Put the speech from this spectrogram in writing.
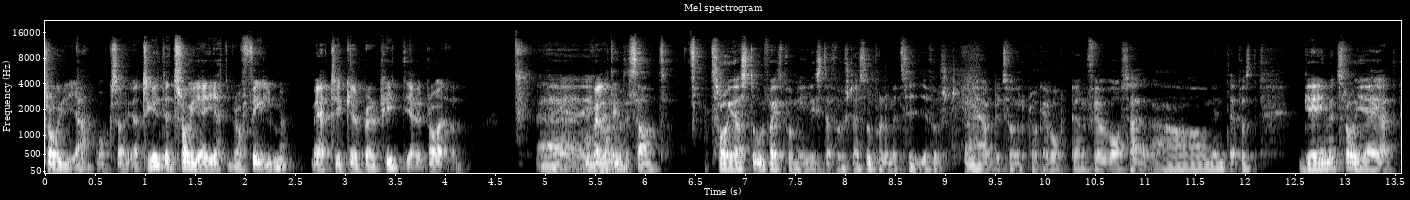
Troja också. Jag tycker inte Troja är en jättebra film men jag tycker Brad Pitt är jävligt bra i den. Eh, Eh, och väldigt ja. intressant. Troja stod faktiskt på min lista först. Den stod på nummer 10 först. Mm. När jag blev tvungen att plocka bort den. För jag var så här, ja men inte. Fast grejen med Troja är att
